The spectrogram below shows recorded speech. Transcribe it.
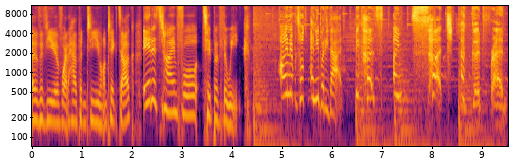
overview of what happened to you on TikTok. It is time for tip of the week. I never told anybody that because I'm such a good friend.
